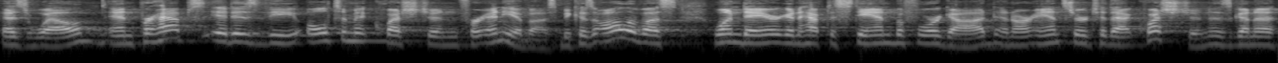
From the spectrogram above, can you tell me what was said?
as well. And perhaps it is the ultimate question for any of us, because all of us one day are going to have to stand before God, and our answer to that question is going to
